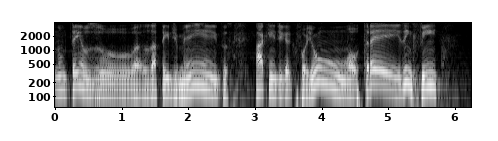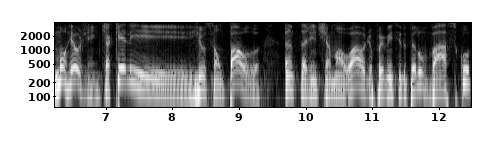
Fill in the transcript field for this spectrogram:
não tem os, os atendimentos. Há quem diga que foi um ou três, enfim. Morreu gente. Aquele Rio-São Paulo, antes da gente chamar o áudio, foi vencido pelo Vasco,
